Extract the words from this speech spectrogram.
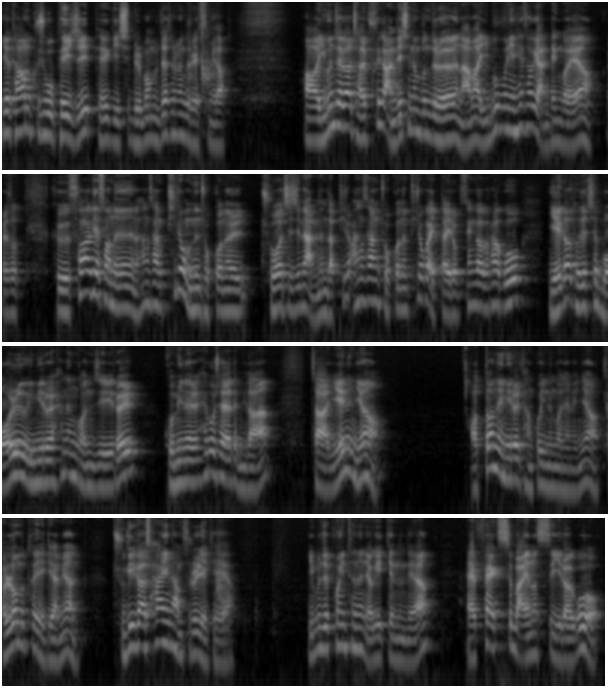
예, 다음 95페이지 121번 문제 설명드리겠습니다. 어, 이 문제가 잘 풀이가 안 되시는 분들은 아마 이 부분이 해석이 안 된 거예요. 그래서 그 수학에서는 항상 필요 없는 조건을 주어지지는 않는다. 필요, 항상 조건은 필요가 있다. 이렇게 생각을 하고 얘가 도대체 뭘 의미를 하는 건지를 고민을 해보셔야 됩니다. 자, 얘는요. 어떤 의미를 담고 있는 거냐면요. 결론부터 얘기하면 주기가 4인 함수를 얘기해요. 이 문제 포인트는 여기 있겠는데요. fx-2라고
